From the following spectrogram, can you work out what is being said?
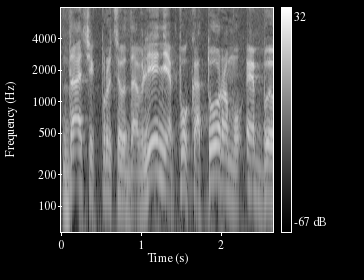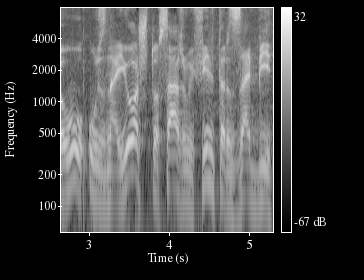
датчик противодавления, по которому ЭБУ узнает, что сажевый фильтр забит.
